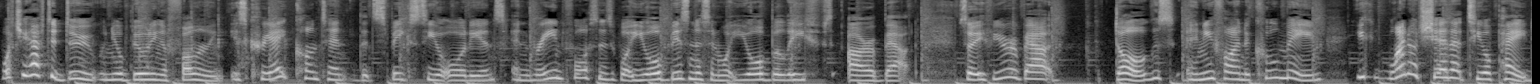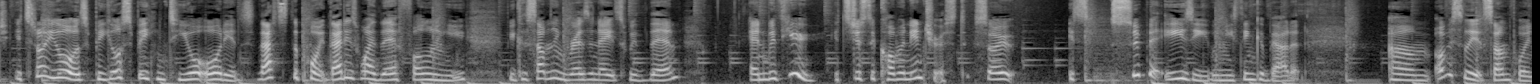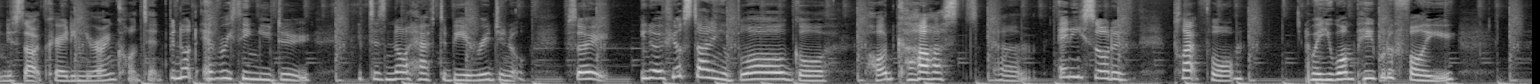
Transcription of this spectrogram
What you have to do when you're building a following is create content that speaks to your audience and reinforces what your business and what your beliefs are about. So if you're about dogs and you find a cool meme, you can, why not share that to your page? It's not yours, but you're speaking to your audience. That's the point. That is why they're following you because something resonates with them and with you. It's just a common interest. So it's super easy when you think about it. Um, obviously, at some point, you start creating your own content, but not everything you do. It does not have to be original. So, you know, if you're starting a blog or podcast, um, any sort of platform, where you want people to follow you,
